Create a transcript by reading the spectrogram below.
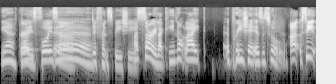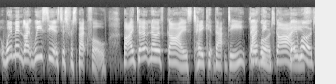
Yeah, Boys, gross. boys are different species. I'm sorry. Like, can you not like appreciate us at all? Uh, see, women like we see it as disrespectful, but I don't know if guys take it that deep. They I think would. guys. They would.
